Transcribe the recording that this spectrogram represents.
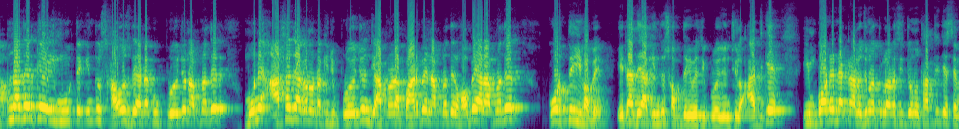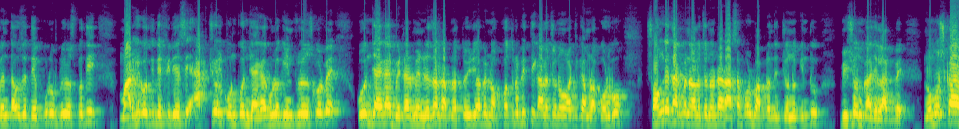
আপনাদেরকে এই মুহূর্তে কিন্তু সাহস দেওয়াটা খুব প্রয়োজন। আপনাদের মনে আশা জাগানোটা কিছু প্রয়োজন যে আপনারা পারবেন, আপনাদের হবে আর আপনাদের করতেই হবে। এটা দেয়া কিন্তু সব থেকে বেশি প্রয়োজন ছিল। আজকে ইম্পর্টেন্ট একটা আলোচনা তুলা রাশির জন্য থাকছে যে সেভেন্থ হাউসে দেবগুরু বৃহস্পতি মার্গী গতিতে ফিরে এসে অ্যাকচুয়াল কোন কোন জায়গাগুলোকে ইনফ্লুয়েন্স করবে, কোন জায়গায় বেটারমেন্ট রেজাল্ট আপনার তৈরি হবে নক্ষত্র ভিত্তিক আলোচনাও আজকে আমরা করব। সঙ্গে থাকবেন আলোচনাটা আশা করব আপনাদের জন্য কিন্তু ভীষণ কাজে লাগবে। নমস্কার,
